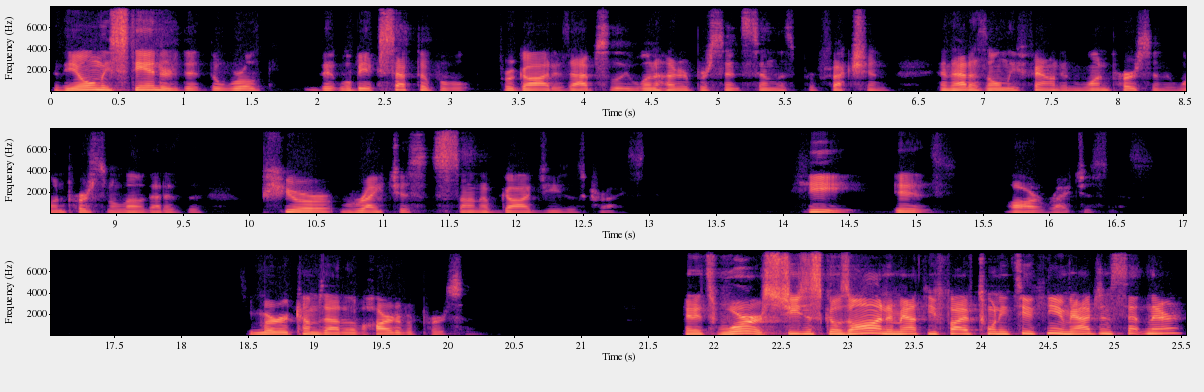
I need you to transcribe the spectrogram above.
And the only standard that the world that will be acceptable for God is absolutely 100% sinless perfection, and that is only found in one person and one person alone. That is the pure, righteous Son of God, Jesus Christ. He is our righteousness. Murder comes out of the heart of a person. And it's worse. Jesus goes on in Matthew 5 22. Can you imagine sitting there?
